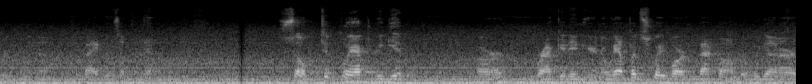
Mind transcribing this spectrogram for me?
when the bag goes up and down. So typically after we get our bracket in here. Now we haven't put the sway bar back on, but we got our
